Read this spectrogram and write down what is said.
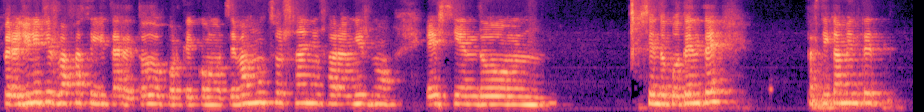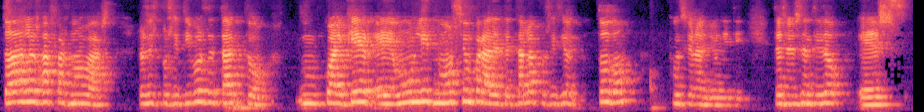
Pero Unity os va a facilitar de todo porque como lleva muchos años ahora mismo siendo, siendo potente, prácticamente todas las gafas nuevas, los dispositivos de tacto, cualquier, eh, un lead motion para detectar la posición, todo funciona en Unity. Entonces, en ese sentido, es,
